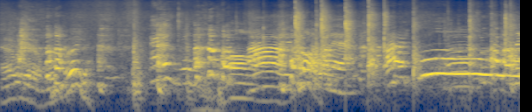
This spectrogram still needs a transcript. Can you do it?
할아버지는 뭐, 뭐야 이거? 아, 예, 축하하네. 아이고, 축하하네.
